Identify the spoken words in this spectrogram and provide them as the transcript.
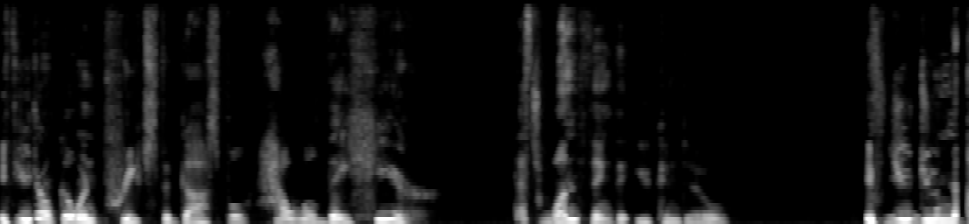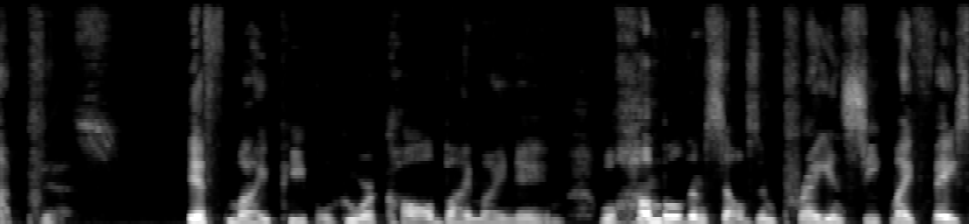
If you don't go and preach the gospel, how will they hear? That's one thing that you can do. If you do not this, if my people who are called by my name will humble themselves and pray and seek my face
